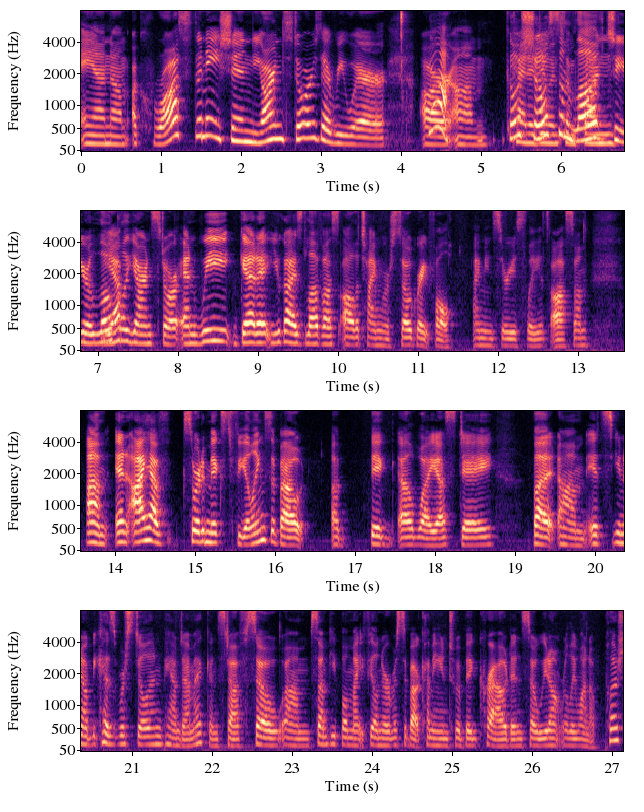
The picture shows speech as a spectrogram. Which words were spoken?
and um, across the nation, yarn stores everywhere are um, Go show doing some, love fun- to your local Yep. yarn store. And we get it. You guys love us all the time. We're so grateful. I mean, seriously, it's awesome. Um, and I have sort of mixed feelings about a big LYS day, but um, it's, you know, because we're still in pandemic and stuff. So um, some people might feel nervous about coming into a big crowd. And so we don't really want to push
